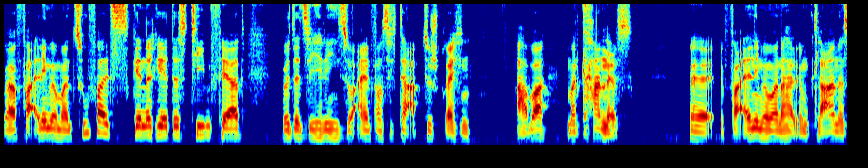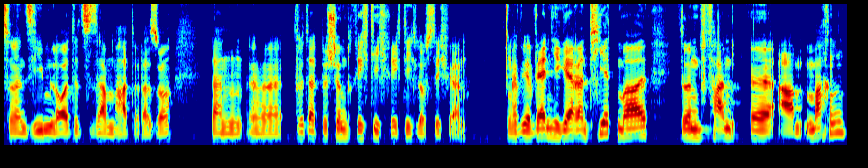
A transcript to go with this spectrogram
ja, vor allem wenn man ein zufallsgeneriertes Team fährt, wird es sicherlich nicht so einfach, sich da abzusprechen. Aber man kann es. Äh, vor allem, wenn man halt im Clan ist und dann sieben Leute zusammen hat oder so, dann äh, wird das bestimmt richtig, richtig lustig werden. Wir werden hier garantiert mal so einen Fun-Abend machen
